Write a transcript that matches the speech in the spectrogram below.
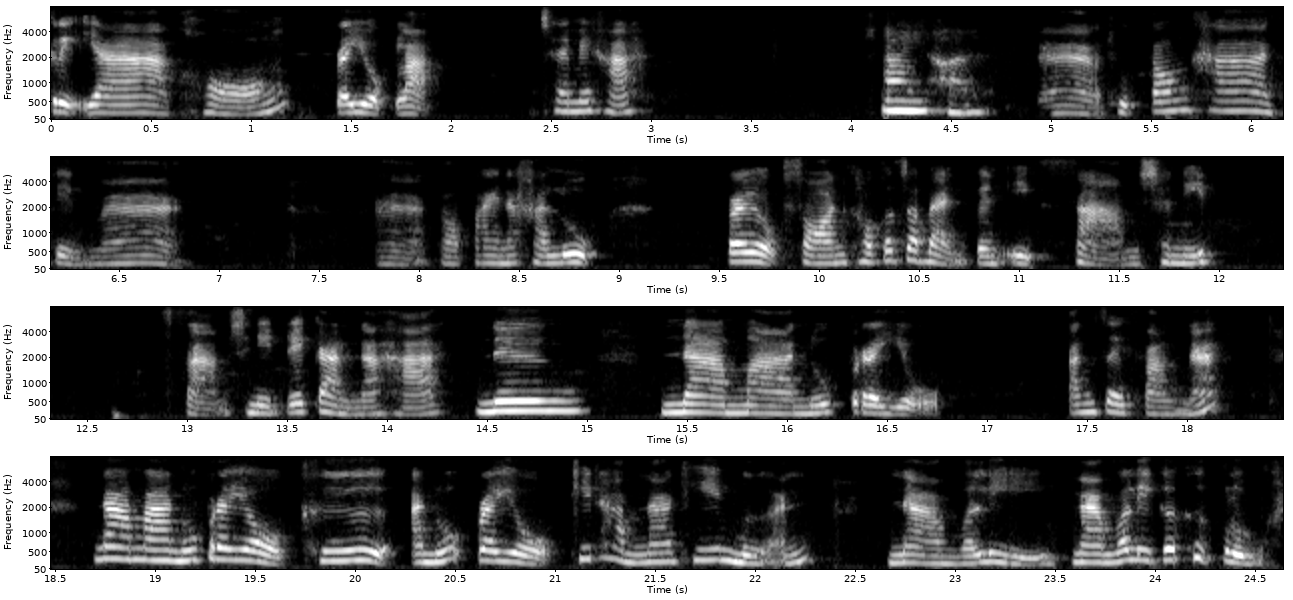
กริยาของประโยคหลัก ใช่ไหมคะ ใช่ค่ะอ่าถูกต้องค่ะเก่งมากอ่าต่อไปนะคะ ลูกประโยคซ้อนเขาก็จะแบ่งเป็นอีก 3 ชนิด 3 ชนิดด้วยกันนะคะ 1. นามานุประโยค ตั้งใจฟังนะ นามานุประโยคคืออนุประโยคที่ทำหน้าที่เหมือนนามวลี นามวลีก็คือกลุ่มค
